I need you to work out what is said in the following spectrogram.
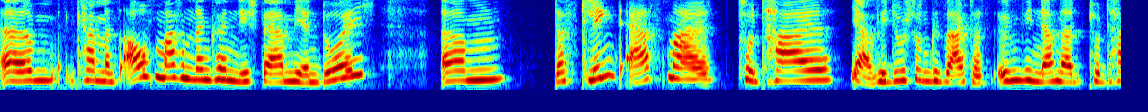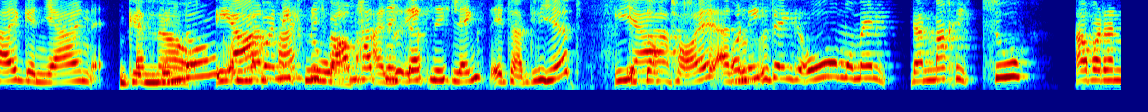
ähm, kann man es aufmachen, dann können die Spermien durch. Ähm, das klingt erstmal total, ja, wie du schon gesagt hast, irgendwie nach einer total genialen Genau. Erfindung. Ja, und man aber fragt nicht sich, warum hat Also sich das ich- nicht längst etabliert? Ist doch toll. Also und ich denke, oh Moment, dann mache ich zu, aber dann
